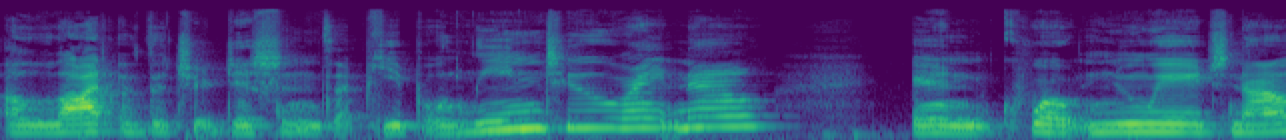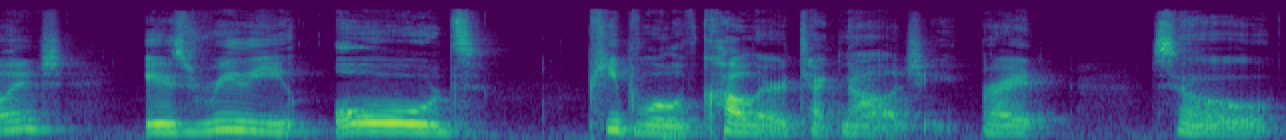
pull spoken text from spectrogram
A lot of the traditions that people lean to right now in quote new age knowledge is really old people of color technology, right? So,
